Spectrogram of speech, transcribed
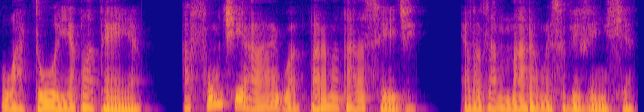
o ator e a plateia a fonte e a água para matar a sede. Elas amaram essa vivência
